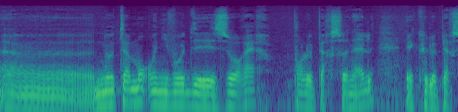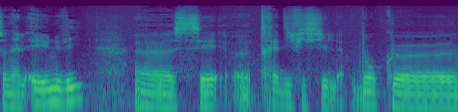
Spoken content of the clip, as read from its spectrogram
euh, notamment au niveau des horaires, pour le personnel et que le personnel ait une vie, euh, c'est euh, très difficile. Donc euh,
